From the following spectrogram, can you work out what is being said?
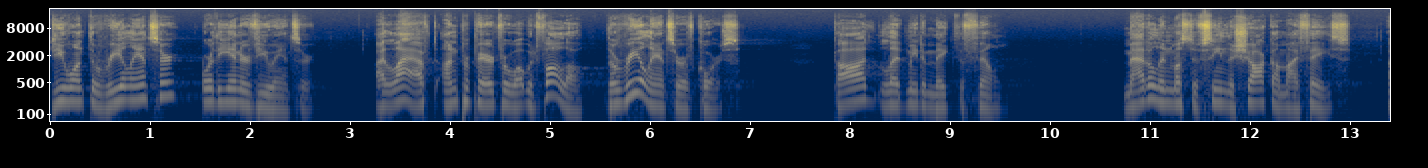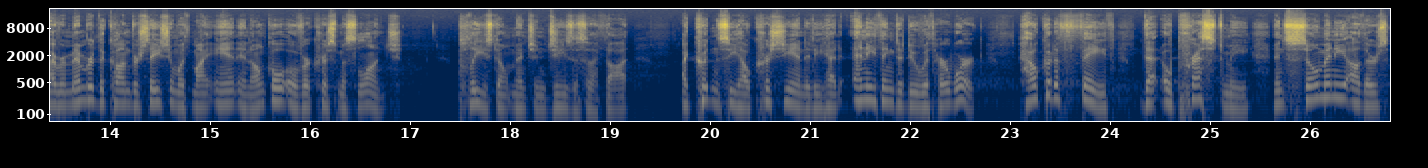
Do you want the real answer or the interview answer? I laughed, unprepared for what would follow. The real answer, of course. God led me to make the film. Madeline must have seen the shock on my face. I remembered the conversation with my aunt and uncle over Christmas lunch. Please don't mention Jesus, I thought. I couldn't see how Christianity had anything to do with her work. How could a faith that oppressed me and so many others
